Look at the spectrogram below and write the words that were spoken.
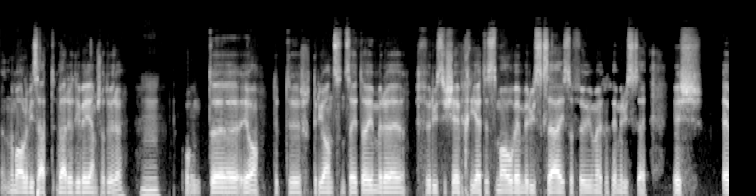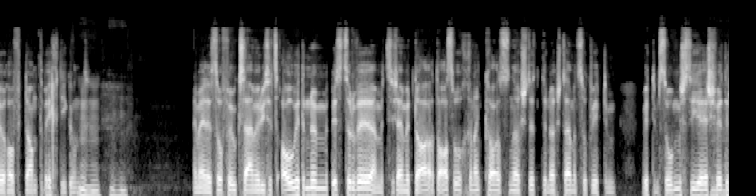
Normalerweise hat, wäre ja die WM schon durch. Mhm. Und äh, ja, der, der, der Janssen sagt auch immer, äh, für uns ist einfach jedes Mal, wenn wir uns sehen, so viel wie möglich, wenn wir uns sehen, ist einfach verdammt wichtig. Und Mhm. Mhm. ich meine, so viel sehen wir uns jetzt auch wieder nicht mehr bis zur WM. Jetzt ist einmal da, das Wochenende gehabt, das nächste, der nächste Zusammenzug wird im, wird im Sommer sein, erst wieder.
